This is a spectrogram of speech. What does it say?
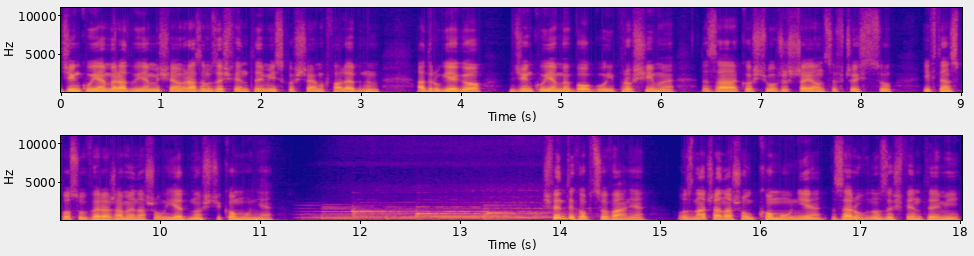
dziękujemy, radujemy się razem ze świętymi, z Kościołem chwalebnym, a drugiego dziękujemy Bogu i prosimy za Kościół oczyszczający w czyśćcu i w ten sposób wyrażamy naszą jedność i komunię. Świętych obcowanie oznacza naszą komunię zarówno ze świętymi,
